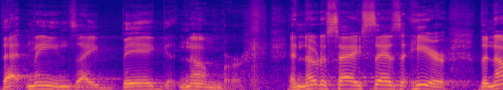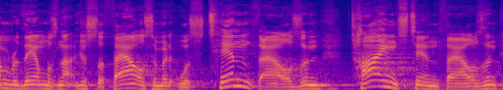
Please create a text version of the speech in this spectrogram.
that means a big number. And notice how he says it here. The number then was not just a thousand, but it was 10,000 times 10,000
